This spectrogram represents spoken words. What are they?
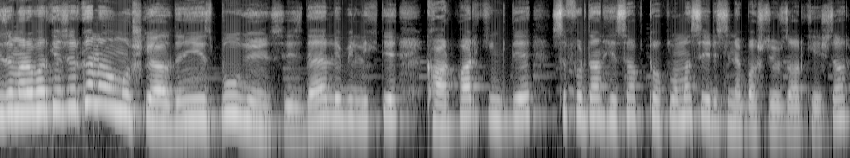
Herkese merhaba arkadaşlar kanalıma hoş geldiniz. Bugün sizlerle birlikte Car Parking'de sıfırdan hesap toplama serisine başlıyoruz arkadaşlar.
